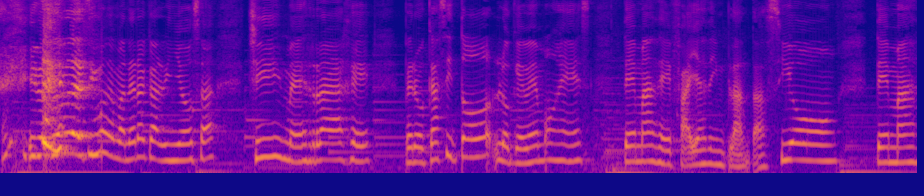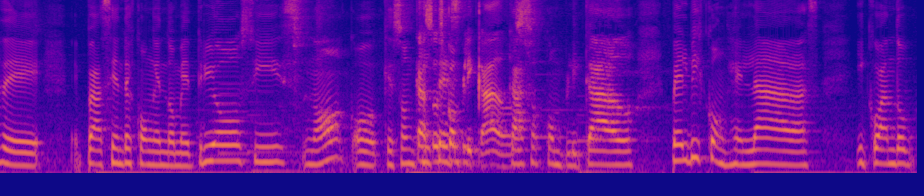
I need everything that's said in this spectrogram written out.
y nosotros decimos de manera cariñosa, chisme, raje, pero casi todo lo que vemos es temas de fallas de implantación, temas de pacientes con endometriosis, ¿no? O que son casos complicados. Casos complicados, pelvis congeladas y cuando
